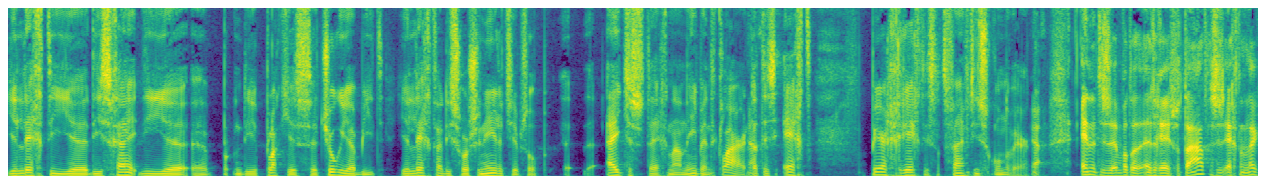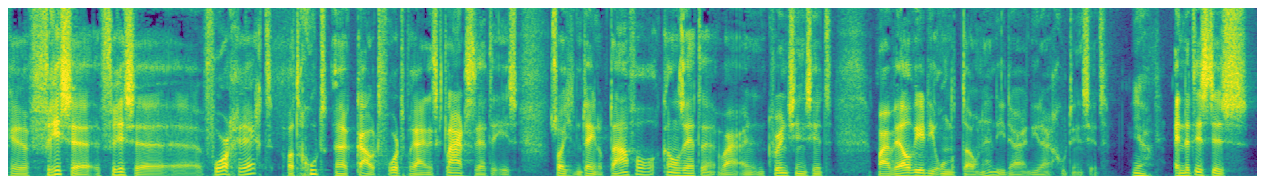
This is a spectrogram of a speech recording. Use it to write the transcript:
Je legt die, eh, die, schei, die, eh, eh, die plakjes uh, chogia biet. Je legt daar die schorseneren chips op. de eitjes tegenaan en je bent klaar. Ja. Dat is echt, per gerecht is dat 15 seconden werk. Ja. En het, is, wat het, het resultaat is, is echt een lekkere frisse, frisse voorgerecht. Wat goed koud voor te bereiden is, klaar te zetten is. Zodat je het meteen op tafel kan zetten, waar een crunch in zit. Maar wel weer die ondertoon hè, die, daar, die daar goed in zit. Ja, En het is dus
